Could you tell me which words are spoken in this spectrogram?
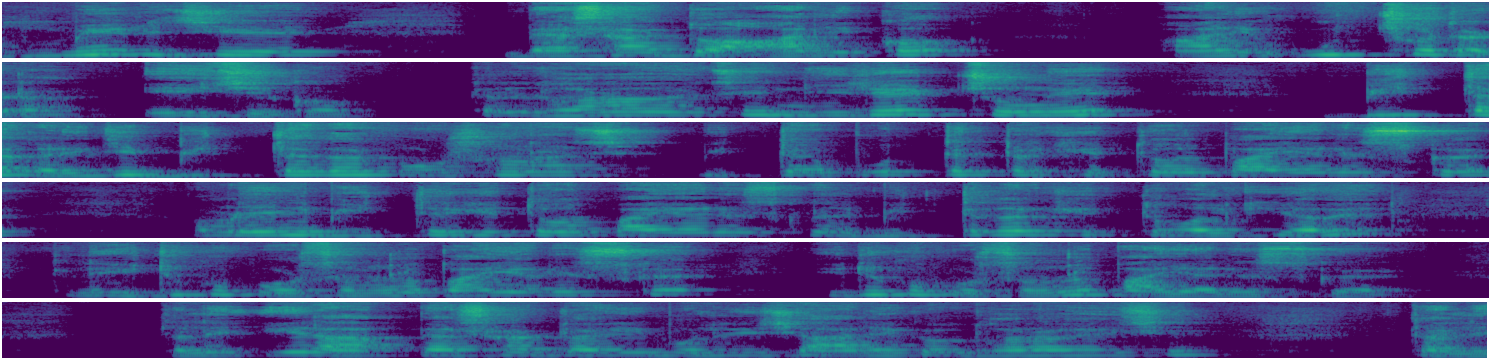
ভূমির যে ব্যাসার্ধ আর একক আর উচ্চতাটা এইচ একক। তাহলে ধরা হয়েছে নীরের চোঙের বৃত্তাকার, এই যে বৃত্তাকার পোর্শন আছে, বৃত্তাকার প্রত্যেকটার ক্ষেত্রফল পাই আর স্কোয়ার আমরা জানি বৃত্তের ক্ষেত্রফল পাই আর স্কোয়ার বৃত্তাকার ক্ষেত্রফল কী হবে? তাহলে এইটুকু পোর্শন হলো পাই আর স্কোয়ার এইটুকু পোর্শন হলো পাই আর স্কোয়ার তাহলে এর ব্যাসার্ধ আগেই বলে দিয়েছি, আর একক ধরা হয়েছে। তাহলে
